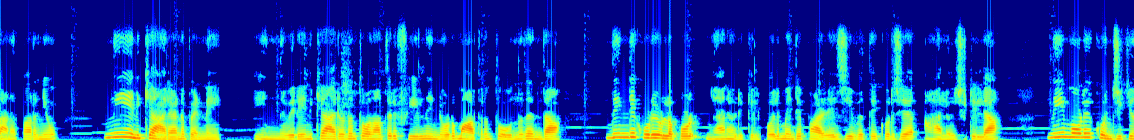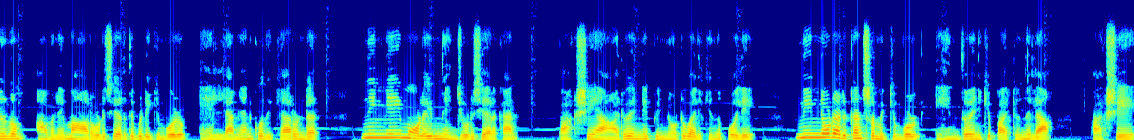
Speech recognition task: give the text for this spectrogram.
തണുപ്പറിഞ്ഞു. നീ എനിക്ക് ആരാണ് പെണ്ണെ? ഇന്നുവരെ എനിക്ക് ആരോടും തോന്നാത്തൊരു ഫീൽ നിന്നോട് മാത്രം തോന്നുന്നത് എന്താ? നിന്റെ കൂടെ ഉള്ളപ്പോൾ ഞാൻ ഒരിക്കൽ പോലും എന്റെ പഴയ ജീവിതത്തെക്കുറിച്ച് ആലോചിച്ചിട്ടില്ല. നീ മോളെ കൊഞ്ചിക്കുന്നതും അവളെ മാറോട് ചേർത്ത് പിടിക്കുമ്പോഴും എല്ലാം ഞാൻ കൊതിക്കാറുണ്ട്. നിന്നെയും മോളെയും നെഞ്ചോട് ചേർക്കാൻ. പക്ഷേ ആരോ എന്നെ പിന്നോട്ട് വലിക്കുന്ന പോലെ നിന്നോട് അടുക്കാൻ ശ്രമിക്കുമ്പോൾ എന്തോ എനിക്ക് പറ്റുന്നില്ല. പക്ഷേ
